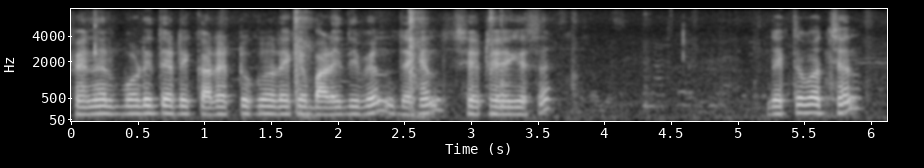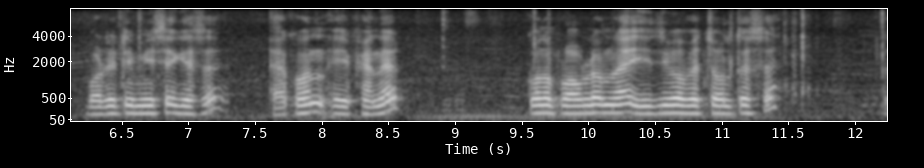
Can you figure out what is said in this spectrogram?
ফ্যানের বডিতে একটি কাঠের টুকরো রেখে বাড়ি দিবেন। দেখেন সেট হয়ে গেছে। দেখতে পাচ্ছেন, বডিটি মিশে গেছে। এখন এই ফ্যানের কোনো প্রবলেম নাই ইজিভাবে চলতেছে। তো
